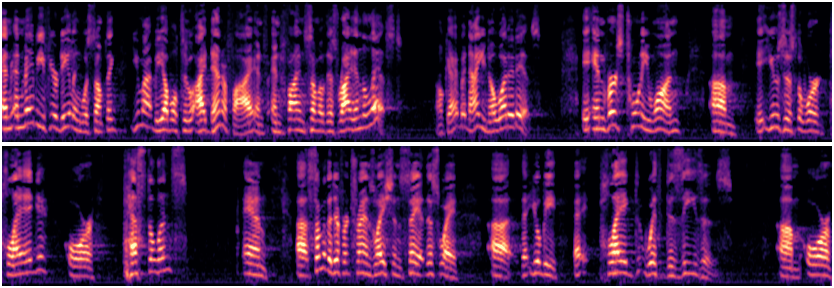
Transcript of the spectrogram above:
and, and maybe if you're dealing with something, you might be able to identify and, and find some of this right in the list. Okay, but now you know what it is. In verse 21, um, it uses the word plague or pestilence. And uh, some of the different translations say it this way uh, that you'll be uh, plagued with diseases, um, or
